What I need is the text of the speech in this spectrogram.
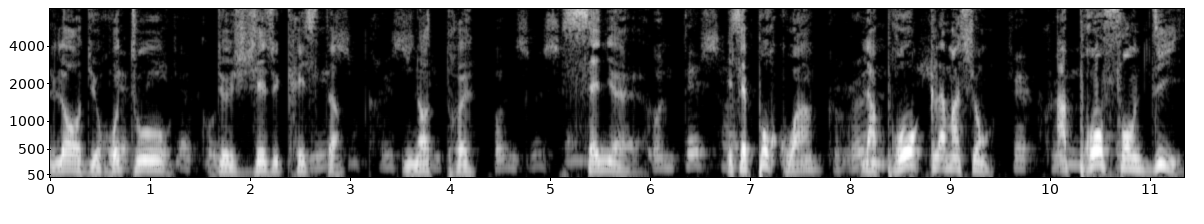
lors du retour de Jésus-Christ, notre. Seigneur. Et c'est pourquoi la proclamation approfondie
